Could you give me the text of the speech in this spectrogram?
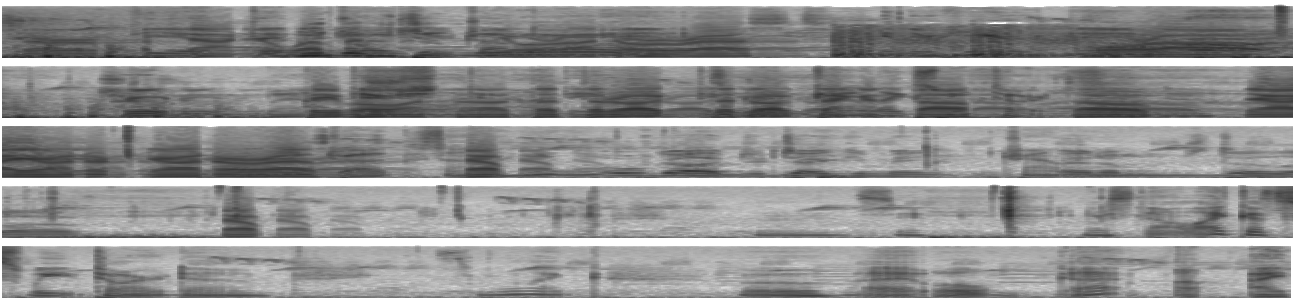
Sir, keep down your weapons. You're under arrest. And you're here. For uh, shooting people and the, the, the drug the drug thing and stuff. So yeah, you're under you're under arrest. Yep. Oh God, you're taking me. And Drowning. I'm still alive. Yep. See, It's not like a sweet tart. Uh, it's more like, oh, I, well, uh, uh, I,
